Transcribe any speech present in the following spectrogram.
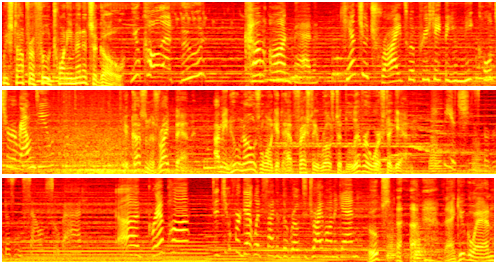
We stopped for food 20 minutes ago. You call that food? Come on, Ben. Can't you try to appreciate the unique culture around you? Your cousin is right, Ben. I mean, who knows when we'll get to have freshly roasted liverwurst again. Maybe a cheeseburger doesn't sound so bad. Uh, Grandpa, did you forget what side of the road to drive on again? Oops. Thank you, Gwen.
